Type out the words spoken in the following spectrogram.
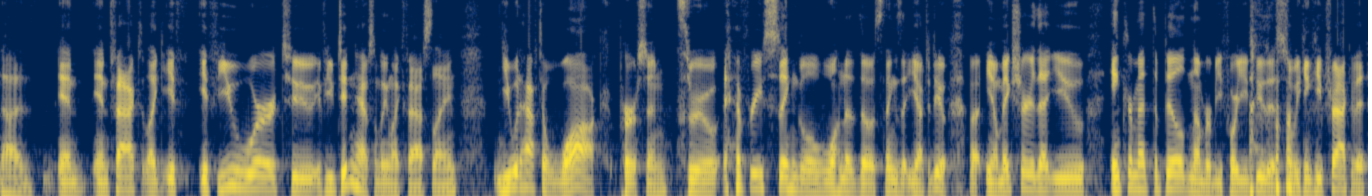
Uh, and in fact, like if if you were to if you didn't have something like Fastlane, you would have to walk person through every single one of those things that you have to do. But you know, make sure that you increment the build number before you do this, so we can keep track of it.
